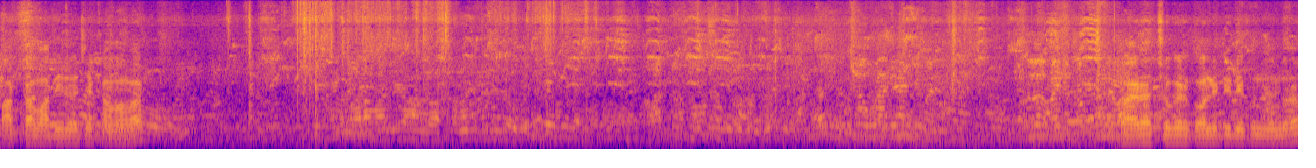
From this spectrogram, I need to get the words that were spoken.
পাট্টা মাদি রয়েছে কামাগার পায়রার চোখের কোয়ালিটি দেখুন বন্ধুরা।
